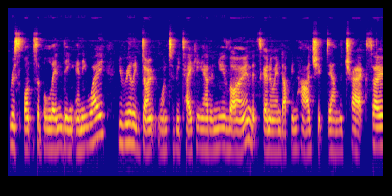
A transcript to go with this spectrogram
responsible lending anyway. You really don't want to be taking out a new loan that's going to end up in hardship down the track. So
